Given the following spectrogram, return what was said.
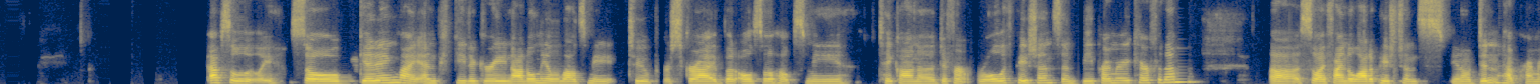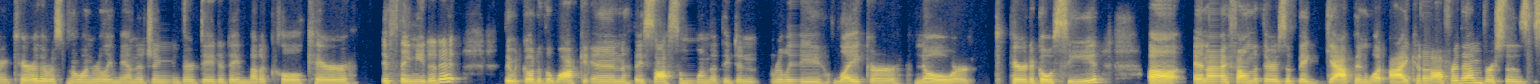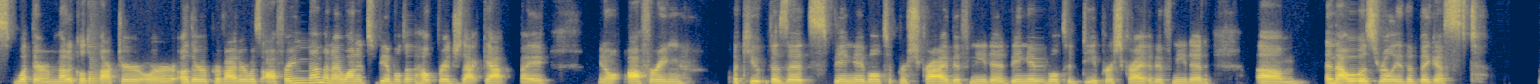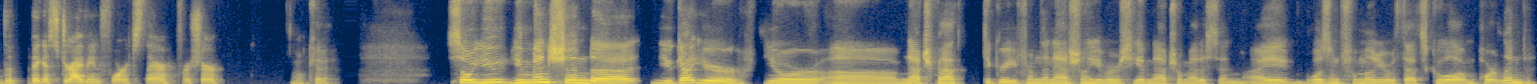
Absolutely. So, getting my NP degree not only allows me to prescribe, but also helps me take on a different role with patients and be primary care for them. Uh, so, I find a lot of patients, you know, didn't have primary care. There was no one really managing their day to day medical care if they needed it. They would go to the walk in, they saw someone that they didn't really like or know or care to go see. Uh, and I found that there's a big gap in what I could offer them versus what their medical doctor or other provider was offering them. And I wanted to be able to help bridge that gap by, you know, offering acute visits, being able to prescribe if needed, being able to deprescribe if needed. Um, and that was really the biggest, the biggest driving force there for sure. Okay. So you you mentioned uh, you got your your uh, naturopath degree from the National University of Natural Medicine. I wasn't familiar with that school out in Portland.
